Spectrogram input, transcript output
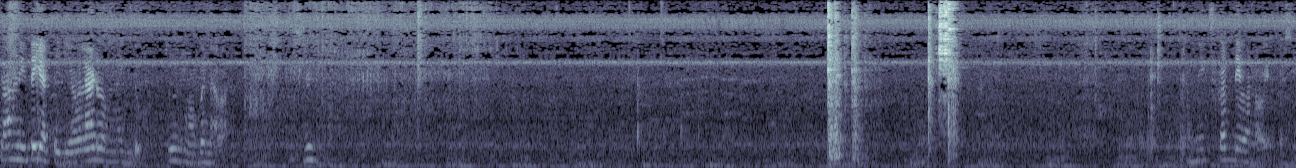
ચાહણી તૈયાર થઈ ગઈ હવે લાડવામાં નાખી દો ચૂરમાં બનાવવા. મિક્સ કરી દેવાનો હોય પછી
